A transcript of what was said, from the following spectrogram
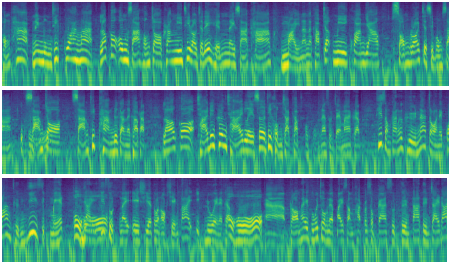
ของภาพในมุมที่กว้างมาก แล้วก็องศาของจอครั้งนี้ที่เราจะได้เห็นในสาขาใหม่นั้นนะครับ จะมีความยาว 270 องศา 3 จอ 3 ทิศทางด้วยกันนะครับครับแล้วก็ฉายด้วยเครื่องฉายเลเซอร์ที่คมชัดครับ โอ้โห น่าสนใจมากครับ ที่สำคัญก็คือหน้าจอเนี่ยกว้างถึง 20 เมตรโอ้โหใหญ่ที่สุดในเอเชียตะวันออกเฉียงใต้อีกด้วยนะครับ โอ้โห อ่า พร้อมให้คุณผู้ชมเนี่ยไปสัมผัสประสบการณ์สุดตื่นตาตื่นใจได้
